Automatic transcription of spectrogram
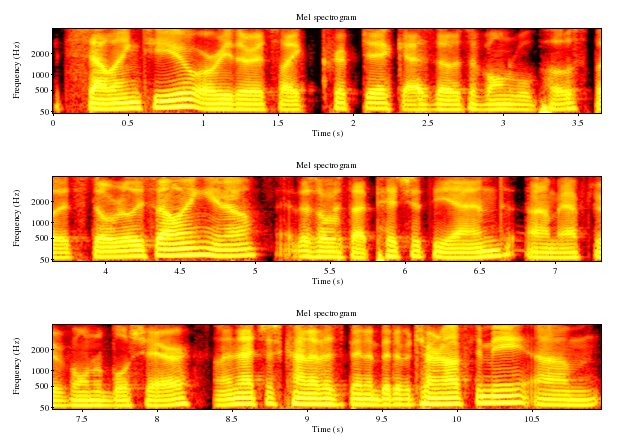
it's selling to you, or either it's like cryptic as though it's a vulnerable post, but it's still really selling, you know? There's always that pitch at the end um, after a vulnerable share. And that just kind of has been a bit of a turnoff to me, um,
